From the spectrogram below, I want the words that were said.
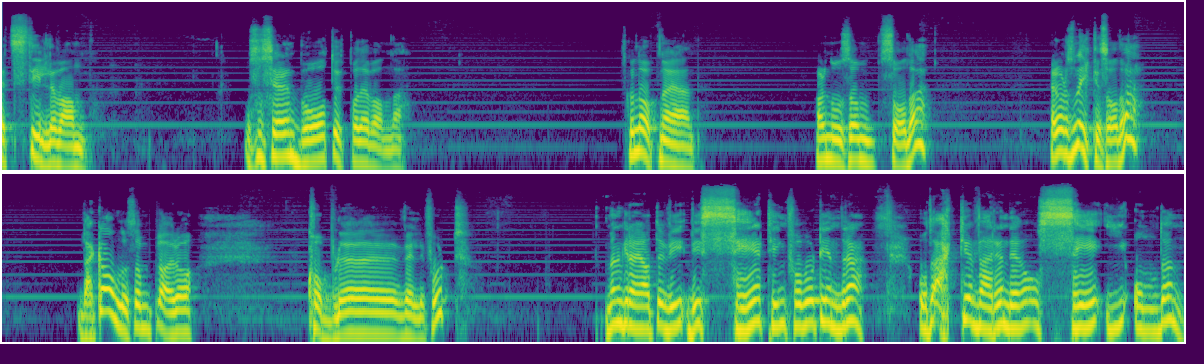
et stille vann. Og så ser du en båt utpå det vannet. Så kan du åpne igjen. Var det noen som så det? Eller var det noen som ikke så det? Det er ikke alle som klarer å koble veldig fort. Men greia er at vi, vi ser ting for vårt indre. Og det er ikke verre enn det å se i ånden.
